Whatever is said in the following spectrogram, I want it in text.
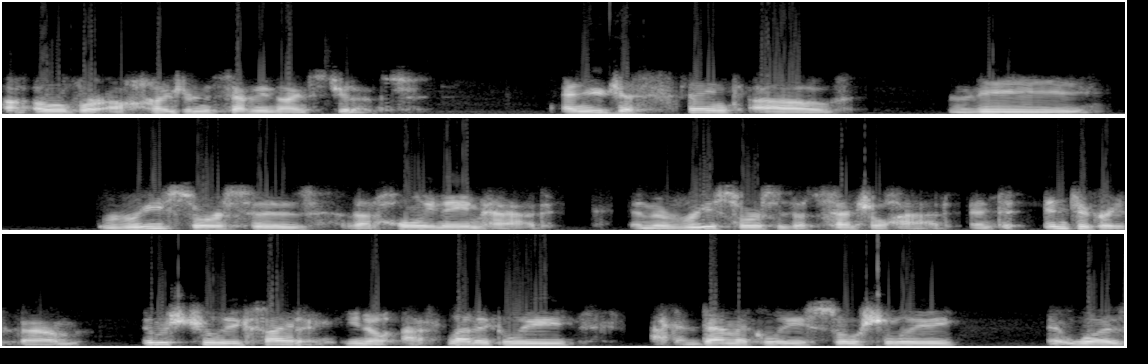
of over 179 students, and you just think of the resources that Holy Name had and the resources that Central had, and to integrate them, it was truly exciting. You know, athletically, academically, socially, it was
